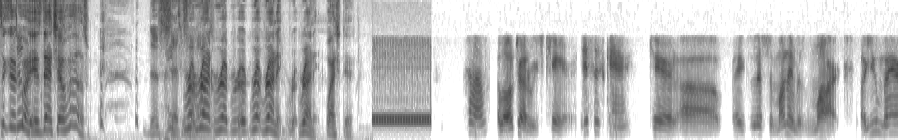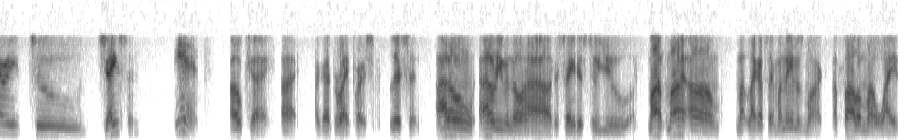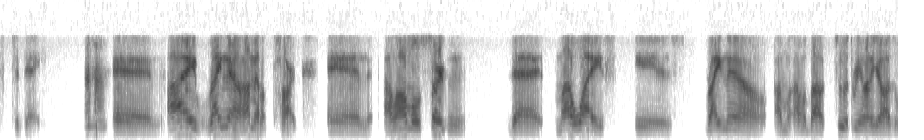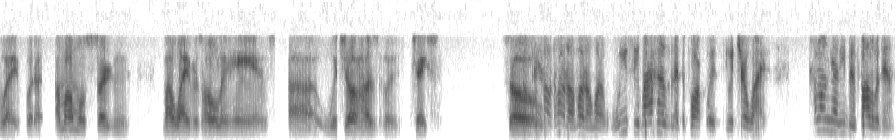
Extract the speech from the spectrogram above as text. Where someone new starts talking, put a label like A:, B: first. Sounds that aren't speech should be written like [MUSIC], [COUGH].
A: That's a good question. Is that your husband? [LAUGHS]
B: This sets
A: Run,
B: it
A: run, run, run, run, run it, run- run it. Watch this.
C: Hello,
D: Hello, I'm trying to reach Karen.
C: this is Karen.
D: Karen, uh, hey, listen, my name is Mark. Are you married to Jason?
C: Yes.
D: Okay, all right, I got the right person. Listen, I don't, I don't even know how to say this to you. My, my, um, my, like I say, my name is Mark. I follow my wife today,
C: Uh huh.
D: and I, right now, I'm at a park, and I'm almost certain that my wife is right now. I'm I'm about two or three hundred yards away, but I, I'm almost certain my wife is holding hands uh, with your husband, Jason. So
C: Okay, hold, hold on, hold on, hold on. Will you see my husband at the park with with your wife? How long have you been following them?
